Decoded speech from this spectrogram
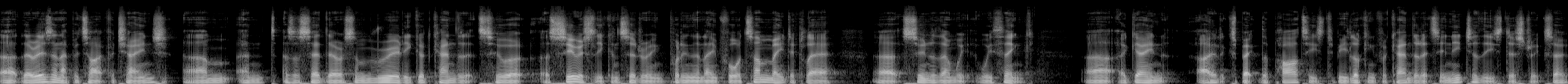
uh, there is an appetite for change. Um, and as I said, there are some really good candidates who are, are seriously considering putting the name forward. Some may declare uh, sooner than we, we think. Uh, again, I'd expect the parties to be looking for candidates in each of these districts. So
